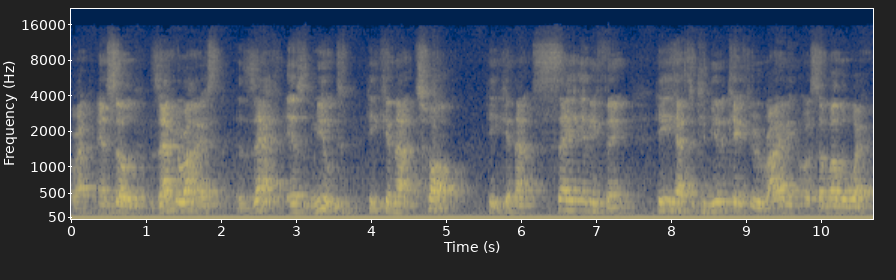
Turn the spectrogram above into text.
Right? And so Zacharias, Zach is mute. He cannot talk. He cannot say anything. He has to communicate through writing or some other way.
